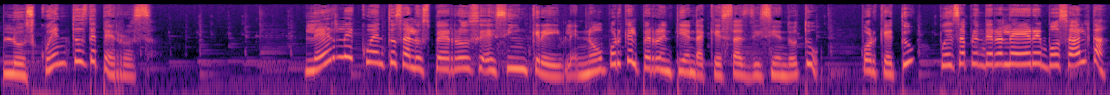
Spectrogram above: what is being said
Los cuentos de perros. Leerle cuentos a los perros es increíble, no porque el perro entienda qué estás diciendo tú, porque tú puedes aprender a leer en voz alta.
